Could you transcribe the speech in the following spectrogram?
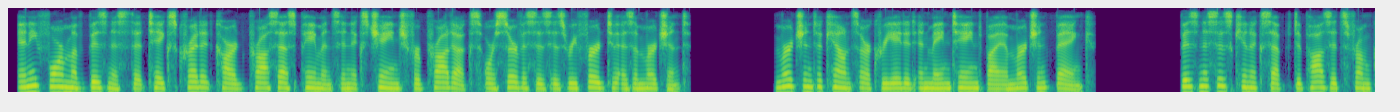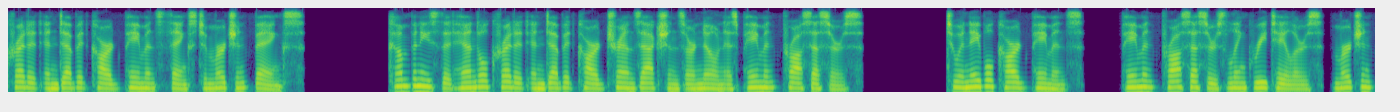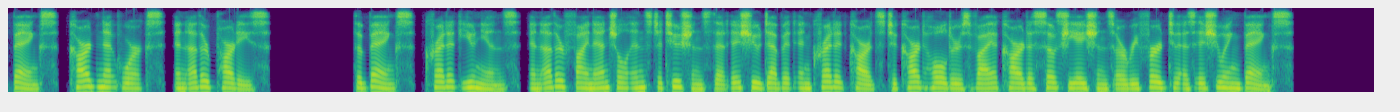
Any form of business that takes credit card process payments in exchange for products or services is referred to as a merchant. Merchant accounts are created and maintained by a merchant bank. Businesses can accept deposits from credit and debit card payments thanks to merchant banks. Companies that handle credit and debit card transactions are known as payment processors. To enable card payments, payment processors link retailers, merchant banks, card networks, and other parties. The banks, credit unions, and other financial institutions that issue debit and credit cards to cardholders via card associations are referred to as issuing banks.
